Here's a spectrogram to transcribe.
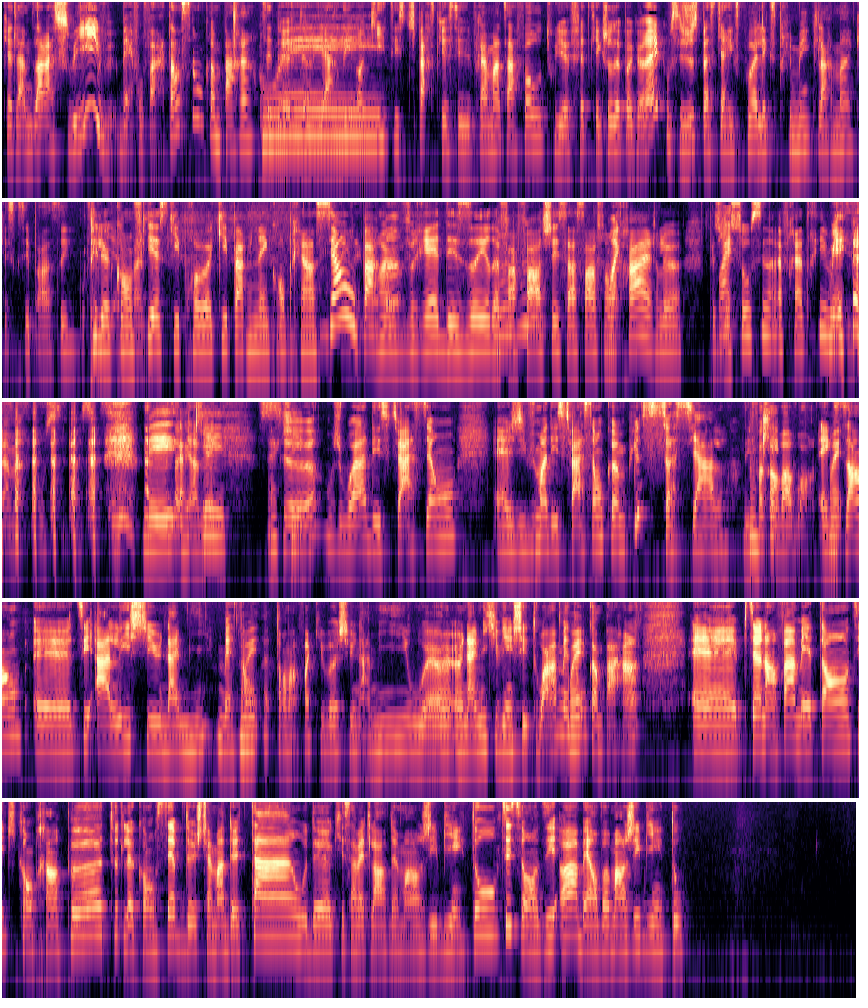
qui a de la misère à suivre. Ben, il faut faire attention comme parent, de, regarder, OK, tu c'est parce que c'est vraiment de sa faute ou il a fait quelque chose de pas correct ou c'est juste parce qu'il n'arrive pas à l'exprimer clairement qu'est-ce qui s'est passé? Puis le conflit, est-ce qu'il est provoqué par une incompréhension ou par un vrai désir de faire Mhm. fâcher sa soeur, son frère? Là? Parce Ouais. ça aussi dans la fratrie. Oui, Mais, vraiment aussi. mais OK. avec. Ça, je vois des situations, euh, j'ai vu moi des situations comme plus sociales, des fois qu'on va voir. Exemple, euh, tu sais, aller chez une amie, mettons, Oui. ton enfant qui va chez une amie ou euh, un ami qui vient chez toi, mettons, Oui. comme parent. Puis tu sais, un enfant, mettons, tu sais, qui comprend pas tout le concept de justement de temps ou de que ça va être l'heure de manger bientôt. Tu sais, si on dit, ah, ben on va manger bientôt.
